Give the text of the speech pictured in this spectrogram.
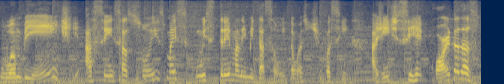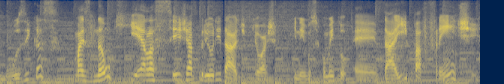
o ambiente, as sensações, mas com extrema limitação. Então é tipo assim, a gente se recorda das músicas, mas não que ela seja a prioridade, que eu acho que nem você comentou. É, daí para frente,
